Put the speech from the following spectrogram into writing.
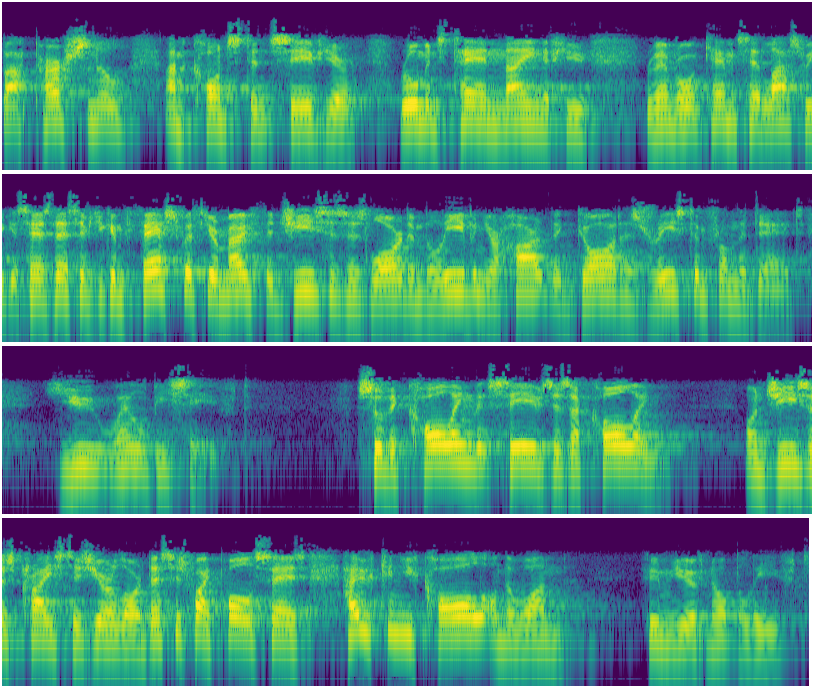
but a personal and constant Saviour. Romans 10, 9, if you remember what Kevin said last week, it says this, if you confess with your mouth that Jesus is Lord and believe in your heart that God has raised him from the dead, you will be saved. So the calling that saves is a calling on Jesus Christ as your Lord. This is why Paul says, how can you call on the one whom you have not believed?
